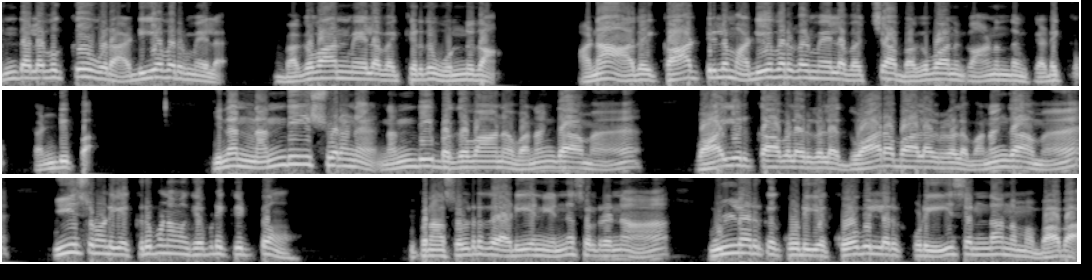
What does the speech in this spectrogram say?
எந்த அளவுக்கு ஒரு அடியவர் மேல பகவான் மேல வைக்கிறது ஒண்ணுதான். ஆனா அதை காட்டிலும் அடியவர்கள் மேல வச்சா பகவானுக்கு ஆனந்தம் கிடைக்கும். கண்டிப்பா. ஏன்னா நந்தீஸ்வரனை நந்தி பகவானை வணங்காம வாயிற்காவலர்களை துவாரபாலர்களை வணங்காம ஈஸ்வரனுடைய கிருபை நமக்கு எப்படி கிட்டும்? இப்ப நான் சொல்றது அடியன் என்ன சொல்றேன்னா உள்ள இருக்கக்கூடிய கோவில்ல இருக்கக்கூடிய ஈசன் தான் நம்ம பாபா.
